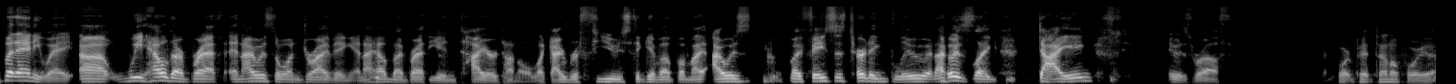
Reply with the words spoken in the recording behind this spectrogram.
but anyway, uh, we held our breath, and I was the one driving, and I held my breath the entire tunnel. Like I refused to give up on my. I was my face is turning blue, and I was like dying. It was rough. Fort Pitt Tunnel for you.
